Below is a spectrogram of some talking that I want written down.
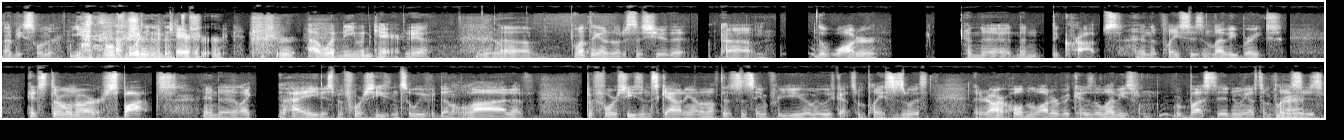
I'd be swimming. yeah. Oh, I wouldn't sure, even care. for sure, for sure. I wouldn't even care. Yeah. Yeah. Um, one thing I've noticed this year that um, the water and the, the the crops and the places and levee breaks, it's thrown our spots into like a hiatus before season. So we've done a lot of before season scouting. I don't know if that's the same for you. I mean, we've got some places with that aren't holding water because the levees were busted, and we have some Right. places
